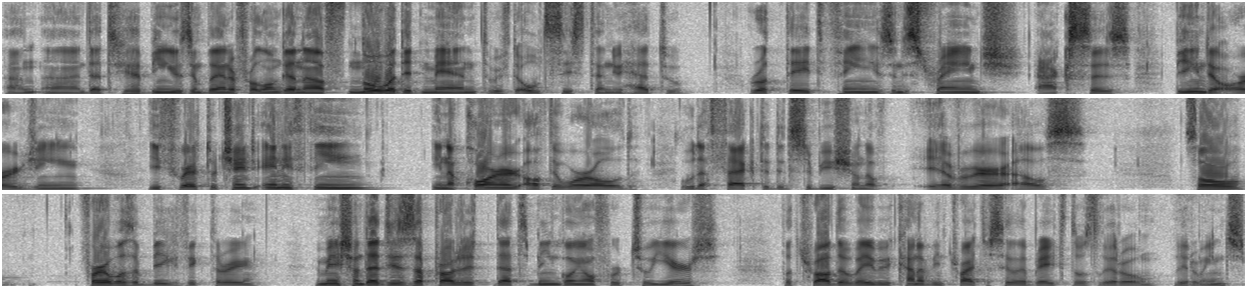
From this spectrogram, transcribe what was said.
and, uh, that you have been using Blender for long enough, know what it meant with the old system. You had to rotate things in strange axes, be in the origin. If you were to change anything in a corner of the world, it would affect the distribution of everywhere else. So for it was a big victory. We mentioned that this is a project that's been going on for two years, but throughout the way we kind of trying to celebrate those little little wins.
